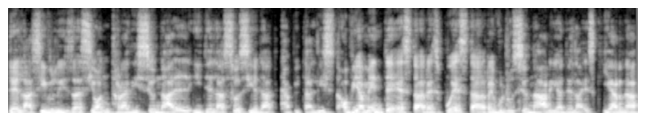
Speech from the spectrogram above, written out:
de la civilización tradicional y de la sociedad capitalista. Obviamente esta respuesta revolucionaria de la izquierda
